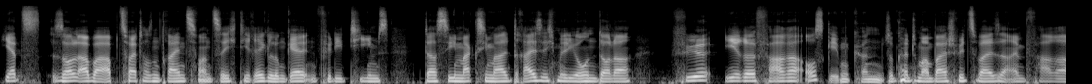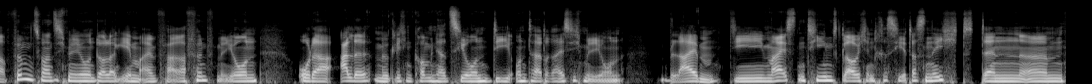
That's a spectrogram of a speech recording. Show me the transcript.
jetzt soll aber ab 2023 die Regelung gelten für die Teams, dass sie maximal 30 Millionen Dollar für ihre Fahrer ausgeben können. So könnte man beispielsweise einem Fahrer 25 Millionen Dollar geben, einem Fahrer 5 Millionen oder alle möglichen Kombinationen, die unter 30 Millionen bleiben. Die meisten Teams, glaube ich, interessiert das nicht, denn ähm,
